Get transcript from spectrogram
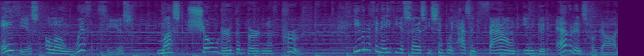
atheists, along with theists, must shoulder the burden of proof. Even if an atheist says he simply hasn't found any good evidence for God,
